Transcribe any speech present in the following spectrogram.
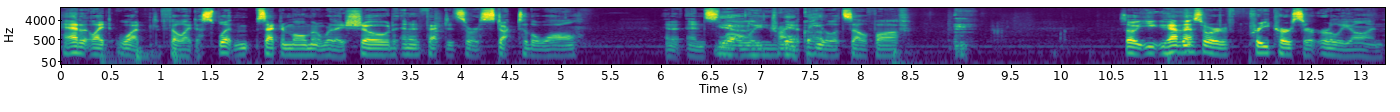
had it like what felt like a split second moment where they showed an infected sort of stuck to the wall and, and slowly you trying to woke up. peel itself off. So you, you have that sort of precursor early on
